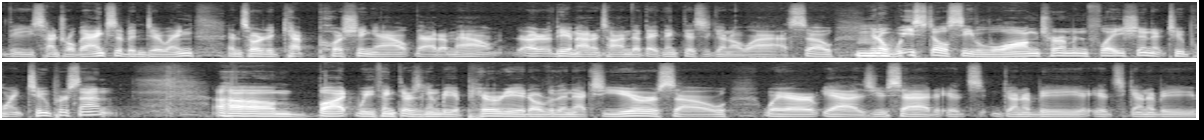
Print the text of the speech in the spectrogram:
the central banks have been doing and sort of kept pushing out that amount or the amount of time that they think this is going to last. So, mm-hmm. you know, mm. we still see long term inflation at 2.2%. Um, but we think there's going to be a period over the next year or so where, yeah, as you said, it's going to be it's going to be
